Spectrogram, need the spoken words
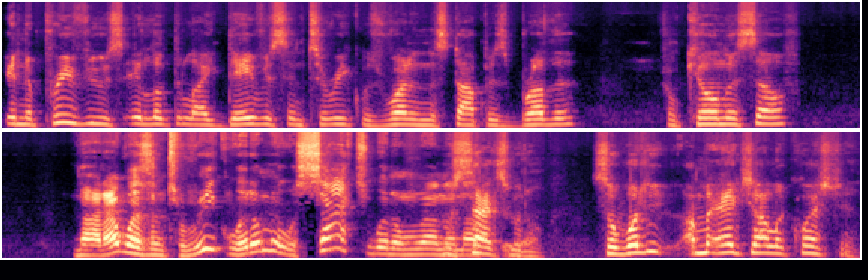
In the previews, it looked like Davis and Tariq was running to stop his brother from killing himself. No, that wasn't Tariq with him. It was Saxe with him It running. was up Saxe with him. So what? Do you, I'm gonna ask y'all a question.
